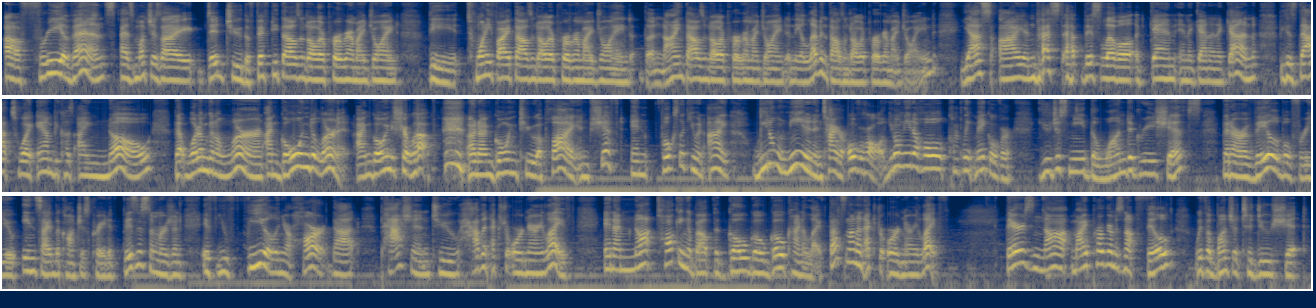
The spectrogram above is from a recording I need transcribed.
uh, free events as much as I did to the $50,000 program I joined, the $25,000 program I joined, the $9,000 program I joined, and the $11,000 program I joined. Yes, I invest at this level again and again and again because that's who I am because I know that what I'm going to learn, I'm going to learn it. I'm going to show up and I'm going to apply and shift. And folks like you and I, we don't need an entire overhaul. You don't need a whole complete makeover. You just need the one degree shifts that are available for you inside the conscious creative business immersion if you feel in your heart that passion to have an extraordinary life. And I'm not talking about the go, go, go kind of life. That's not an extraordinary life. There's not, my program is not filled with a bunch of to do shit.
